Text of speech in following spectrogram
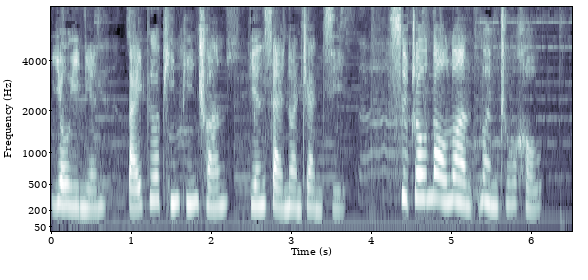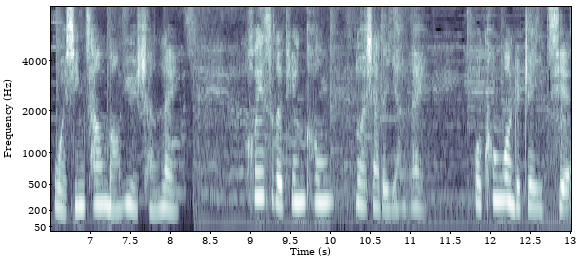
又一年，白鸽频频传，边塞乱战急，四周闹乱乱诸侯，我心苍茫欲成泪。灰色的天空，落下的眼泪，我空望着这一切。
